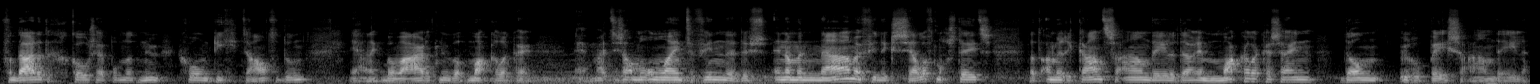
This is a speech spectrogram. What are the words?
vandaar dat ik gekozen heb om dat nu gewoon digitaal te doen. Ja, en ik bewaar het nu wat makkelijker. Eh, maar het is allemaal online te vinden. Dus, en dan met name vind ik zelf nog steeds dat Amerikaanse aandelen daarin makkelijker zijn dan Europese aandelen.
